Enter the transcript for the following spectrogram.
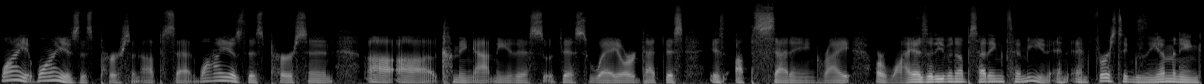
Why why is this person upset? Why is this person uh, uh, coming at me this this way, or that this is upsetting, right? Or why is it even upsetting to me? And and first examining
